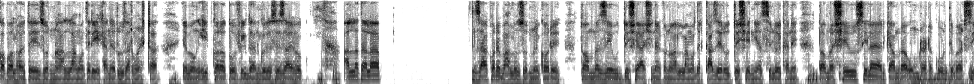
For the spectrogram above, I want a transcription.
কপাল হয়তো এই জন্য আল্লাহ আমাদের এখানে রোজার মাসটা এবং ঈদ করা তৌফিক দান করেছে। যাই হোক, আল্লাহ তালা যা করে ভালোর জন্যই করে। তো আমরা যে উদ্দেশ্যে আসি না কেন, আল্লাহ আমাদের কাজের উদ্দেশ্যে নিয়ে আসছিল এখানে। তো আমরা সেই উসিলায় আর কি আমরা উমরাটা করতে পারছি।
